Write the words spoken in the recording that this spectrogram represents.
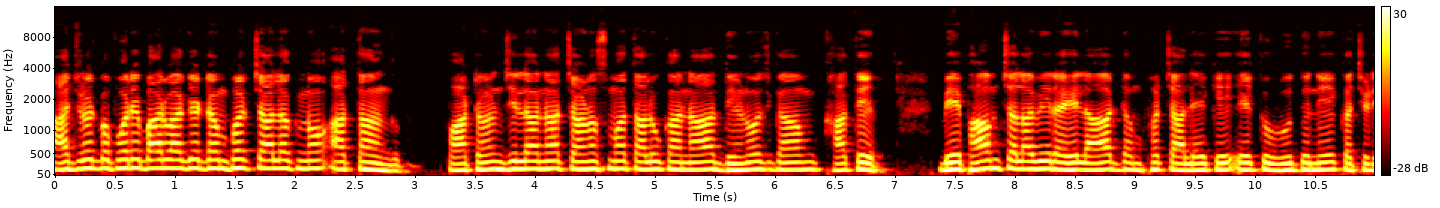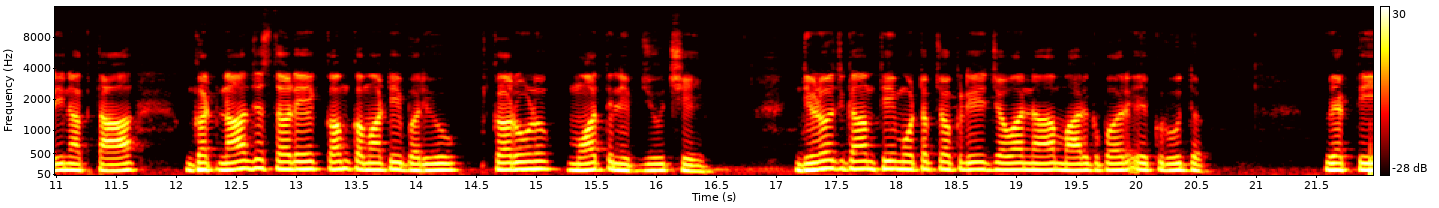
આજરોજ બપોરે બાર વાગે ડમ્પર ચાલકનો આતંક. પાટણ જિલ્લાના ચાણસ્મા તાલુકાના ધીણોજ ગામ ખાતે બેફામ ચલાવી રહેલા ડમ્પર ચાલકે એક વૃદ્ધને કચડી નાખતા ઘટના જ સ્થળે કમકમાટી ભર્યું, કરુણ મોત નીપજ્યું છે. ધીણોજ ગામથી મોટપ ચોકડી જવાના માર્ગ પર એક વૃદ્ધ વ્યક્તિ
